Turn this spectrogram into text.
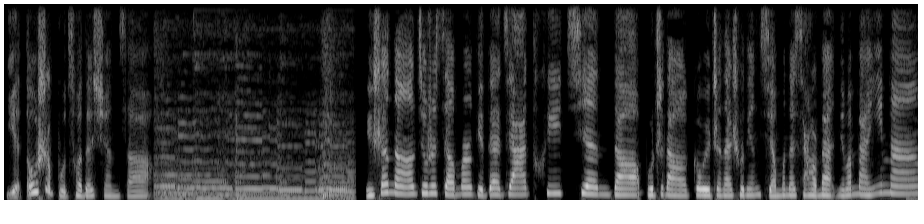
也都是不错的选择。以上呢就是小妹儿给大家推荐的，不知道各位正在收听节目的小伙伴，你们满意吗？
